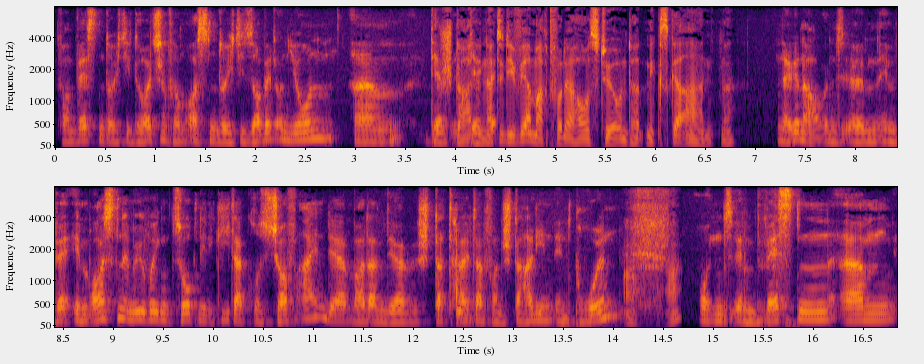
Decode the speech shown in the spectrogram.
vom Westen durch die Deutschen, vom Osten durch die Sowjetunion. Ähm, der, Stalin der, hatte die Wehrmacht vor der Haustür und hat nichts geahnt, ne? Na genau. Und ähm, im, im, Osten im Übrigen zog Nikita Khrushchev ein. Der war dann der Statthalter von Stalin in Polen. Aha. Und im Westen ähm,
